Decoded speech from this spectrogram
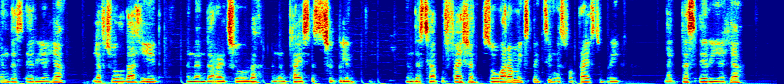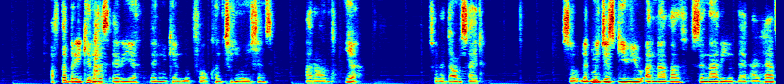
in this area here left shoulder head and then the right shoulder and then price is trickling in this type of fashion. So what i'm expecting is for price to break like this area here. After breaking this area then you can look for continuations around here. So the downside. So let me just give you another scenario that i have.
